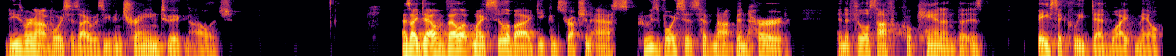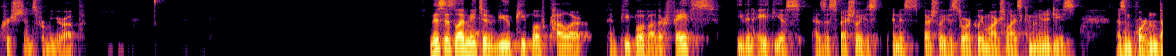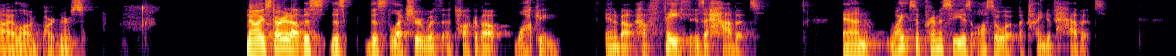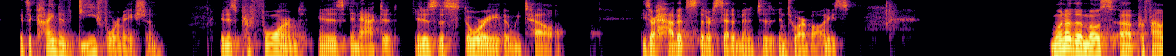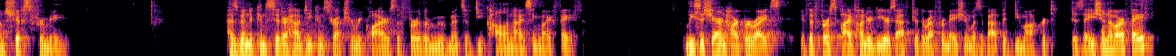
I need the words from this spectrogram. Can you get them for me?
These were not voices I was even trained to acknowledge. As I develop my syllabi, deconstruction asks whose voices have not been heard in a philosophical canon that is basically dead white male Christians from Europe. This has led me to view people of color and people of other faiths, even atheists, as especially in especially historically marginalized communities, as important dialogue partners. Now, I started out this, this this lecture with a talk about walking and about how faith is a habit. And white supremacy is also a, a kind of habit. It's a kind of deformation. It is performed, it is enacted, it is the story that we tell. These are habits that are sedimented into our bodies. One of the most uh, profound shifts for me has been to consider how deconstruction requires the further movements of decolonizing my faith. Lisa Sharon Harper writes If the first 500 years after the Reformation was about the democratization of our faith,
